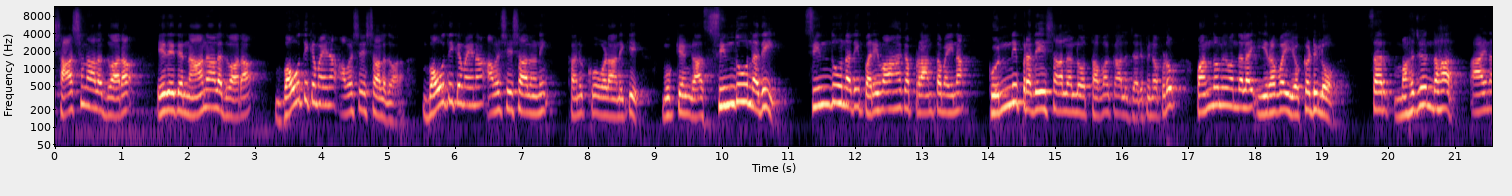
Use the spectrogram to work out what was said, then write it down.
శాసనాల ద్వారా ఏదైతే నాణాల ద్వారా భౌతికమైన అవశేషాల ద్వారా భౌతికమైన అవశేషాలని కనుక్కోవడానికి ముఖ్యంగా సింధు నది సింధు నది పరివాహక ప్రాంతమైన కొన్ని ప్రదేశాలలో తవ్వకాలు జరిపినప్పుడు పంతొమ్మిది వందల ఇరవై ఒకటిలో సార్ మహజుందార్ ఆయన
